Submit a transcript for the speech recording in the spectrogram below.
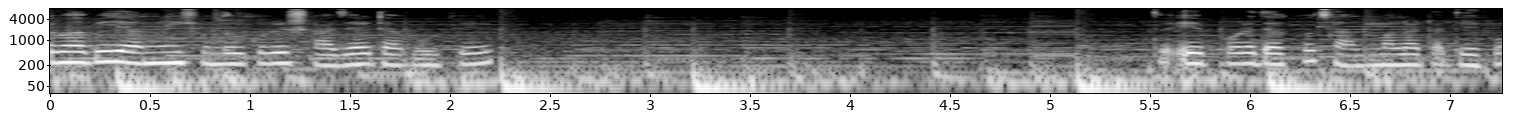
এভাবেই আমি সুন্দর করে সাজাই ঠাকুরকে। তো এরপরে দেখো চাঁদমালাটা দেবো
